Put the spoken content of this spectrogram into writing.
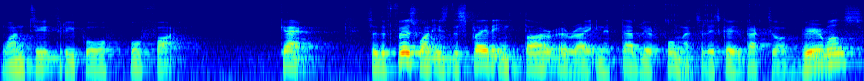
one, two, three, four, or five. Okay. So the first one is display the entire array in a tabular format. So let's go back to our variables.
